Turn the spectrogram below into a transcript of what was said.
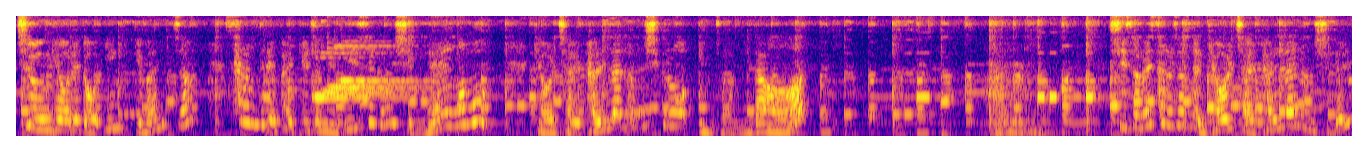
추운 겨울에도 인기 만점 사람들의 발길 잡는 이색 음식 냉어묵 겨울철 별난 음식으로 인정합니다. 시선을 사로잡는 겨울철 별난 음식을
